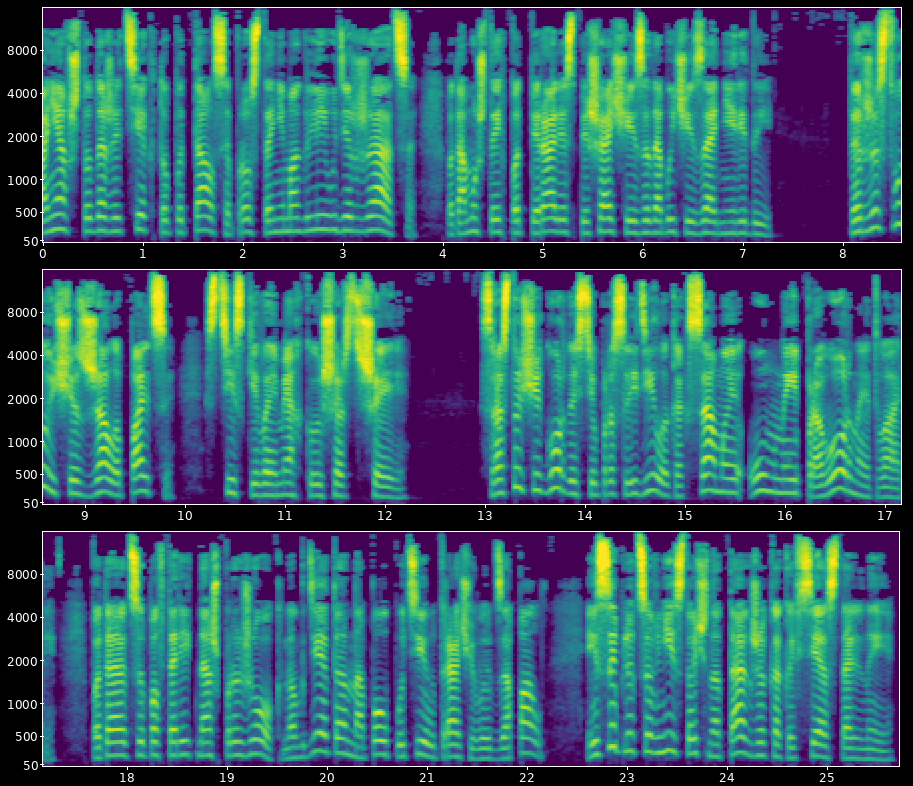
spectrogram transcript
поняв, что даже те, кто пытался, просто не могли удержаться, потому что их подпирали спешащие за добычей задние ряды. Торжествующе сжала пальцы, стискивая мягкую шерсть Шерри. С растущей гордостью проследила, как самые умные и проворные твари пытаются повторить наш прыжок, но где-то на полпути утрачивают запал и сыплются вниз точно так же, как и все остальные.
